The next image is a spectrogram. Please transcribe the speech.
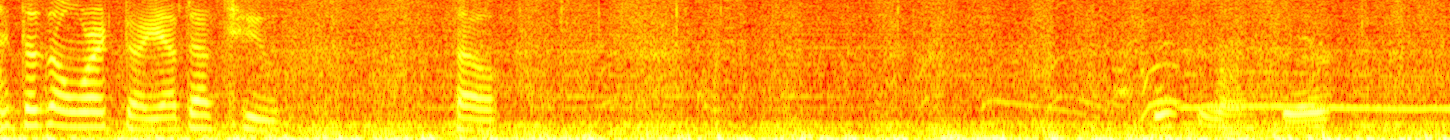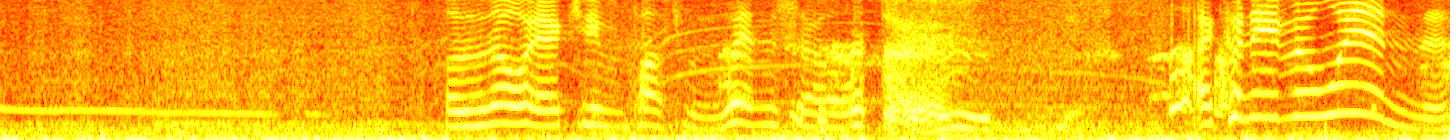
It doesn't work though. You have to have two. So This is unfair. Well, there's no way I can even possibly win. So I couldn't even win.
